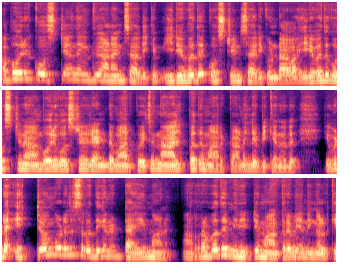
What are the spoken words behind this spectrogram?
അപ്പോൾ ഒരു ക്വസ്റ്റ്യൻ നിങ്ങൾക്ക് കാണാൻ സാധിക്കും. ഇരുപത് ക്വസ്റ്റ്യൻസ് ആയിരിക്കും ഉണ്ടാവുക. ഇരുപത് ക്വസ്റ്റ്യൻ ആകുമ്പോൾ ഒരു ക്വസ്റ്റ്യൻ രണ്ട് മാർക്ക് വെച്ച് നാൽപ്പത് മാർക്കാണ് ലഭിക്കുന്നത്. ഇവിടെ ഏറ്റവും കൂടുതൽ ശ്രദ്ധിക്കേണ്ട ടൈമാണ് അറുപത് മിനിറ്റ് മാത്രമേ നിങ്ങൾക്ക്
